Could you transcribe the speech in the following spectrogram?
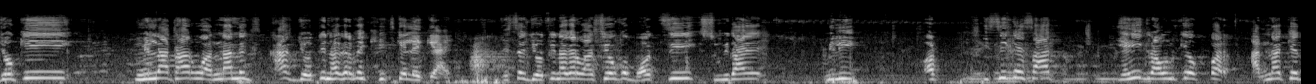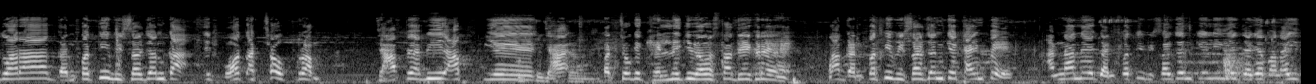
जो कि मिलना था और वो अन्ना ने खास ज्योति नगर में खींच के लेके आए जिससे ज्योति नगर वासियों को बहुत सी सुविधाएँ मिली। और इसी के साथ यही ग्राउंड के ऊपर अन्ना के द्वारा गणपति विसर्जन का एक बहुत अच्छा उपक्रम जहाँ पे अभी आप ये बच्चों के खेलने की व्यवस्था देख रहे हैं वहाँ गणपति विसर्जन के टाइम पे अन्ना ने गणपति विसर्जन के लिए ये जगह बनाई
